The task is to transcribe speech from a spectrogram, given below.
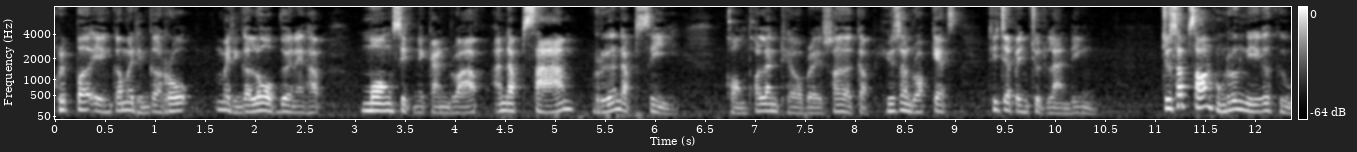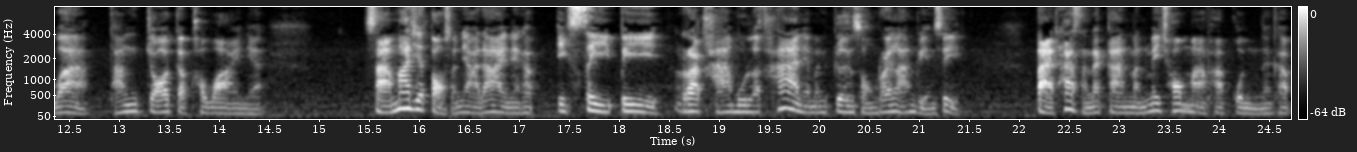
คริปเปอร์เองก็ไม่ถึงกับโรไม่ถึงกับโลภด้วยนะครับ มองสิทธิ์ในการดราฟต์อันดับ 3 หรืออันดับ 4 ของ Portland Trail Blazer กับ Houston Rockets ที่จะเป็นจุดแลนดิ้งจุดซับซ้อนของเรื่องนี้ก็คือว่าทั้งจอร์ดกับคาวายเนี่ย สามารถที่จะต่อสัญญาได้นะครับ อีก 4 ปี ราคามูลค่าเนี่ยมันเกิน 200 ล้านเหรียญสิ แต่ถ้าสถานการณ์มันไม่ชอบมาพากลนะครับ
